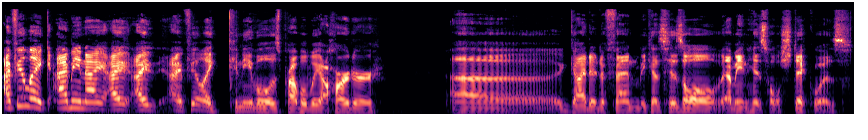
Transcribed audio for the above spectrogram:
I feel like I mean I I I feel like Knievel is probably a harder uh, guy to defend because his whole I mean his whole shtick was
